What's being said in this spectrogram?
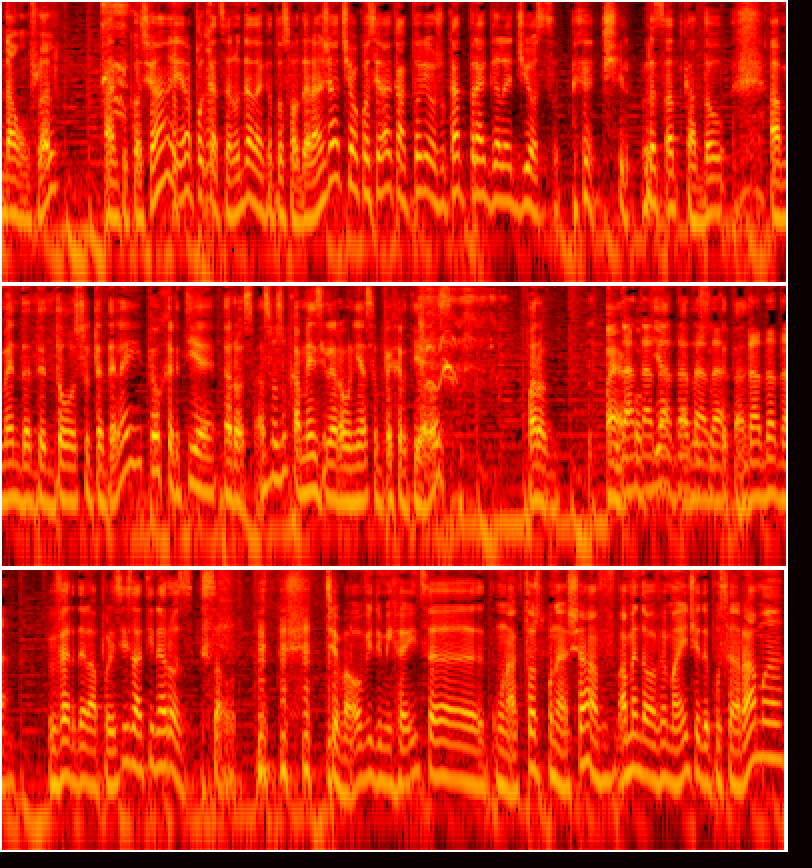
dau un flăl anticonstituțional. Era păcat să nu dea dacă toți s-au deranjat și au considerat că actorii au jucat prea gălăgios și l-au lăsat cadou amendă de 200 de lei pe o hârtie roz. Ați văzut că amenziile în România sunt pe hârtie roz? Mă rog, aia Da, da, da, copiată, da, nu da, știu da. cât a- Da, da, da. verde la polițist, la tine roz sau ceva. Ovidiu Mihăiță, un actor, spune așa, amenda o avem aici, e depusă în ramă,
